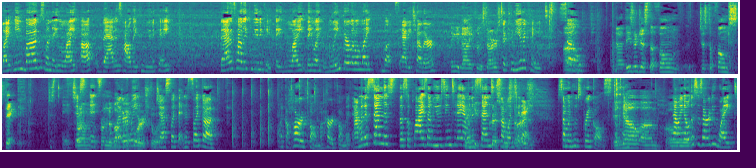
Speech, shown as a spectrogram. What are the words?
lightning bugs, when they light up, that is how they communicate? That is how they communicate. They light, they like blink their little light butts at each other Thank you, Donnie, for the stars. to communicate. So, Um, No, these are just the foam, just a foam stick. just it's just from- it's from the buck and a quarter store. just like that, and it's like a like a hard foam, a hard foam. And I'm gonna send this the supplies I'm using today. I'm Thank gonna send to Chris, for the someone today, someone who sprinkles. And okay? now, um, oh, Now I know this is already white,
